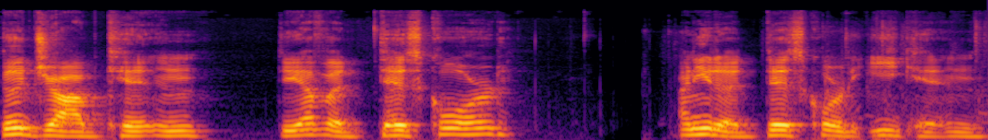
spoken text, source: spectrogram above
Good job, kitten. Do you have a Discord? I need a Discord e-kitten.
